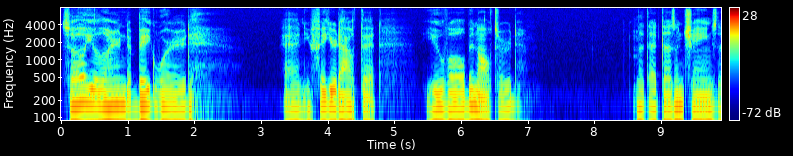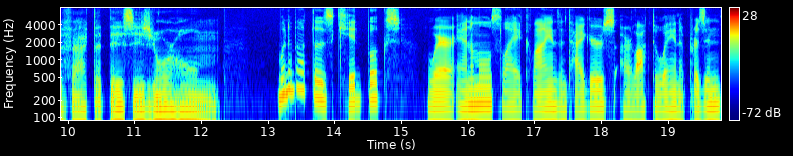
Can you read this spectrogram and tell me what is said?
So you learned a big word, and you figured out that you've all been altered. But that doesn't change the fact that this is your home. What about those kid books where animals like lions and tigers are locked away in a prison?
